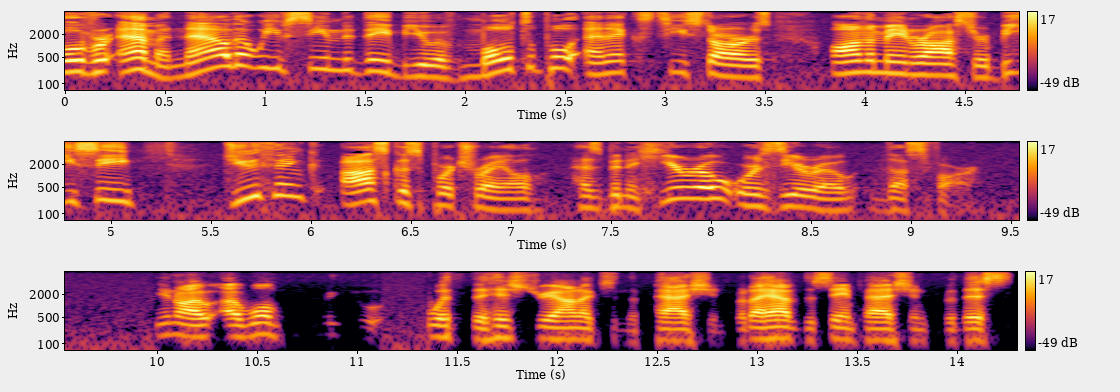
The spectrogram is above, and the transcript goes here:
over Emma. Now that we've seen the debut of multiple NXT stars on the main roster, BC, do you think Asuka's portrayal has been a hero or zero thus far? you know, I, I won't with the histrionics and the passion, but I have the same passion for this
